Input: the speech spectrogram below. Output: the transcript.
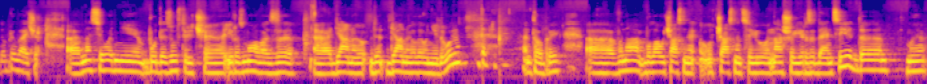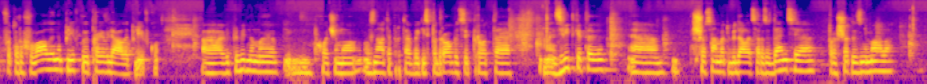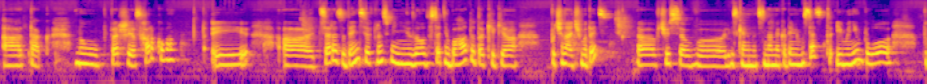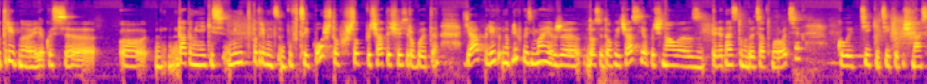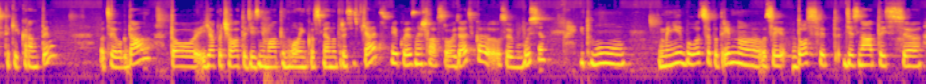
Добрий вечір. Е, В нас сьогодні буде зустріч е, і розмова з е, Діаною, Діаною Леонідовою. Добрий. Е, Вона була учасни, учасницею нашої резиденції, де ми фотографували на плівку і проявляли плівку. Відповідно, ми хочемо знати про тебе якісь подробиці, про те, звідки ти, що саме тобі дала ця резиденція, про що ти знімала. А, так, ну, по-перше, я з Харкова. І а, ця резиденція, в принципі, мені дала достатньо багато, так як я починаючи митець, е, вчуся в Львівській національній академії мистецтв, і мені було потрібно якось. е, Дати мені якийсь, мені потрібен був цей поштовх, щоб почати щось робити. Я плів, на плівку знімаю вже досить довгий час. Я починала з 19-20 році, коли тільки-тільки починався такий карантин оцей локдаун, то я почала тоді знімати маленьку сміну 35, яку я знайшла в свого дядька, у своїй бабусі. І тому мені було це потрібно, оцей досвід дізнатися,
